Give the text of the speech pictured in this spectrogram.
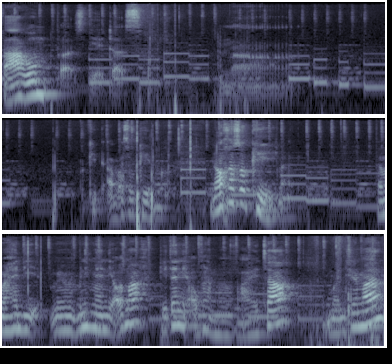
Warum passiert das? Okay, aber ist okay noch. Ist okay. Wenn mein Handy, wenn ich mein Handy ausmache, geht dann die Aufnahme weiter. Manchmal,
